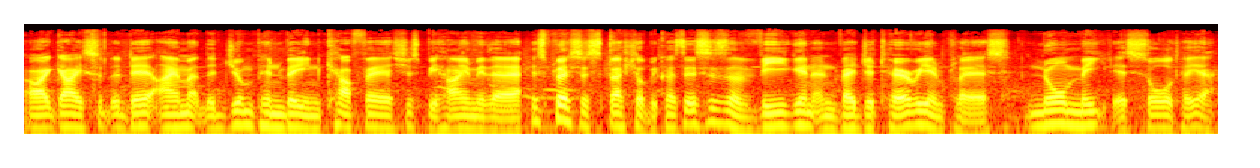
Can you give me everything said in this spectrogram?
Alright guys, so today I'm at the Jumping Bean Cafe, it's just behind me there. This place is special because this is a vegan and vegetarian place. No meat is sold here.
